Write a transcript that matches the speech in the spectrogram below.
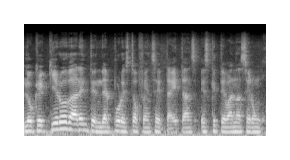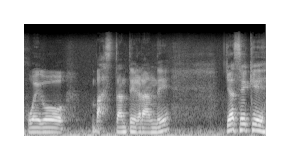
lo que quiero dar a entender por esta ofensa de Titans es que te van a hacer un juego bastante grande. Ya sé que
